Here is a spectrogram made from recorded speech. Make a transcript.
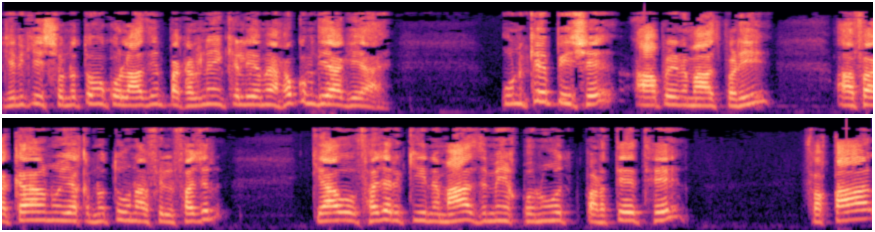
جن کی سنتوں کو لازم پکڑنے کے لیے ہمیں حکم دیا گیا ہے، ان کے پیچھے آپ نے نماز پڑھی آفاقان یقنتون فل فجر کیا وہ فجر کی نماز میں قنوت پڑھتے تھے؟ فقال،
